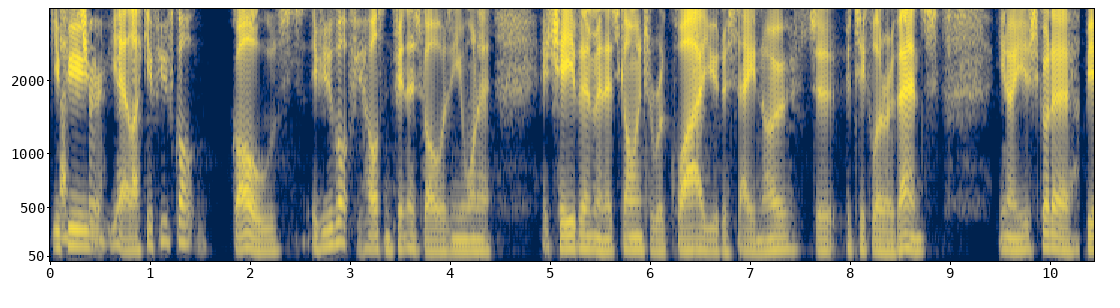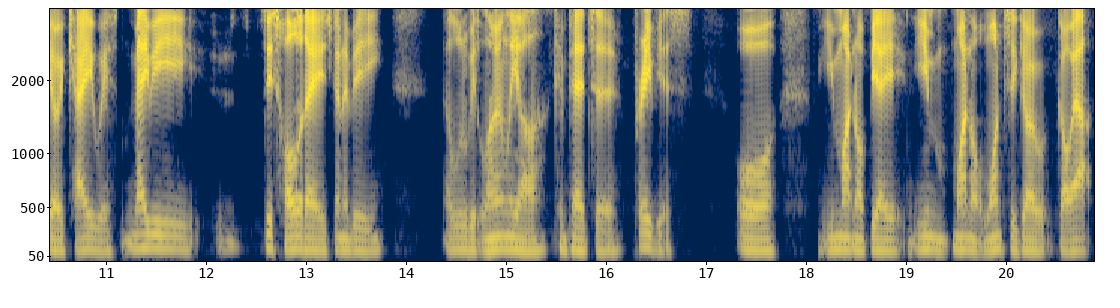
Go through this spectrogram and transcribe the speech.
if That's you, true. yeah, like if you've got goals, if you've got health and fitness goals and you want to achieve them, and it's going to require you to say no to particular events, you know, you just got to be okay with maybe this holiday is going to be a little bit lonelier compared to previous, or you might not be a, you might not want to go go out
